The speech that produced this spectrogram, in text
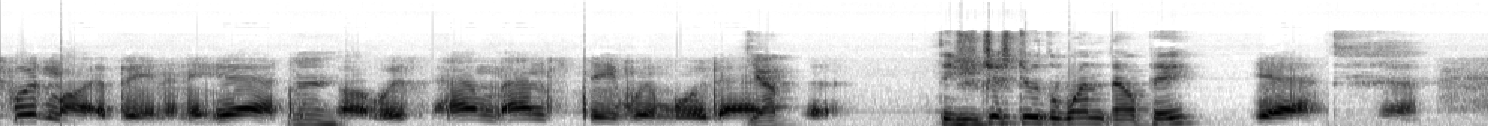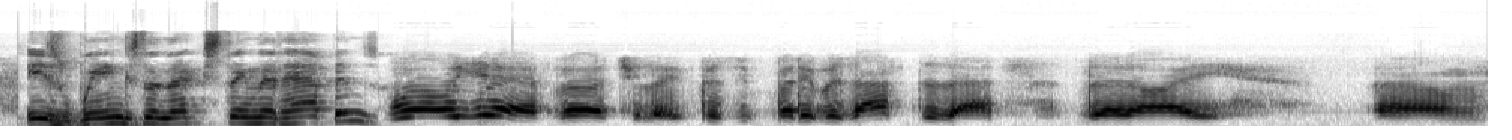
I think Chris Wood might have been in it, yeah, to Right. start with. And, and Steve Winwood. And, Yep. uh, Did you just do the one LP? yeah, yeah. Is Wings the next thing that happens? Well, yeah, virtually. Cause, but it was after that that I. Um,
